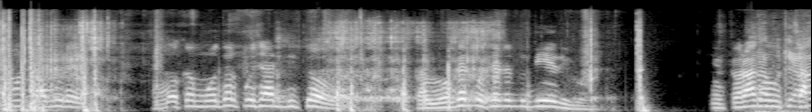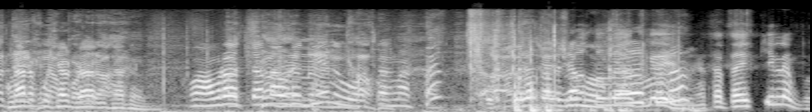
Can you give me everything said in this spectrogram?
আমার বাবু রে তোকে মদের পয়সা দিতে হবে। আর মদের পয়সাটা তো দিয়ে দিব। তোরা তো চাকনার পয়সাটা উঠাতে হবে। ও আমরা চাকনা উঠে দিয়ে দেবো চাকনা যাব। এটা কি লাগবো?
